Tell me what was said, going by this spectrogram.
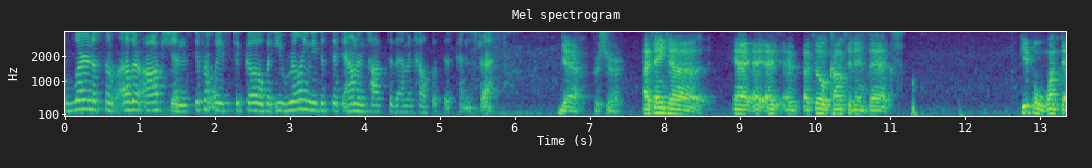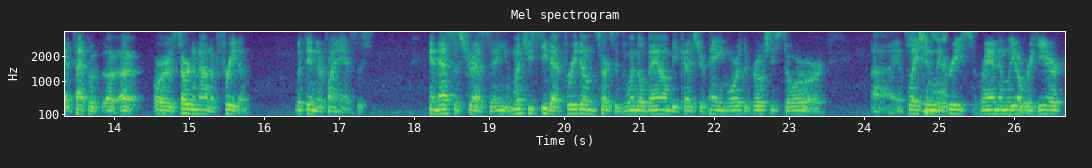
learn of some other options, different ways to go, but you really need to sit down and talk to them and help with this kind of stress. Yeah, for sure. I think, uh, yeah, I, I, I feel confident that people want that type of, uh, uh, or a certain amount of freedom within their finances. And that's the stress. And once you see that freedom starts to dwindle down because you're paying more at the grocery store or uh, inflation's yeah. increased randomly over here,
